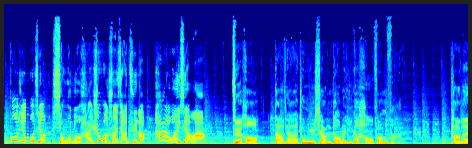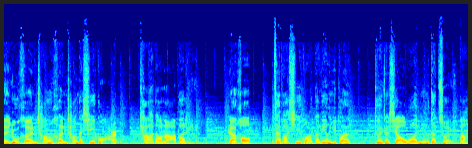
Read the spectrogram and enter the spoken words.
不行不行，小蜗牛还是会摔下去的，太危险了。最后，大家终于想到了一个好方法。他们用很长很长的吸管插到喇叭里，然后再把吸管的另一端。对着小蜗牛的嘴巴，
